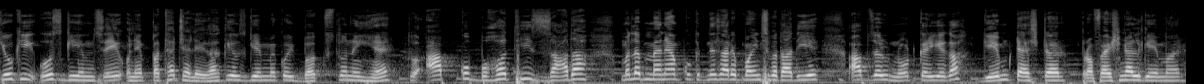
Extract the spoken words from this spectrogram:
क्योंकि उस गेम से उन्हें पता चलेगा कि उस गेम में कोई बग्स तो नहीं है तो आपको बहुत ही ज़्यादा मतलब मैंने आपको कितने सारे पॉइंट्स बता दिए, आप ज़रूर नोट करिएगा। Game tester professional gamer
